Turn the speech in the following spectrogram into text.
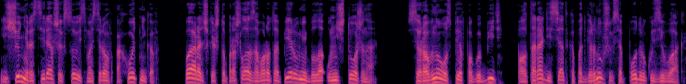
еще не растерявших совесть мастеров-охотников, парочка, что прошла за ворота первыми, была уничтожена, все равно успев погубить полтора десятка подвернувшихся под руку зевак.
